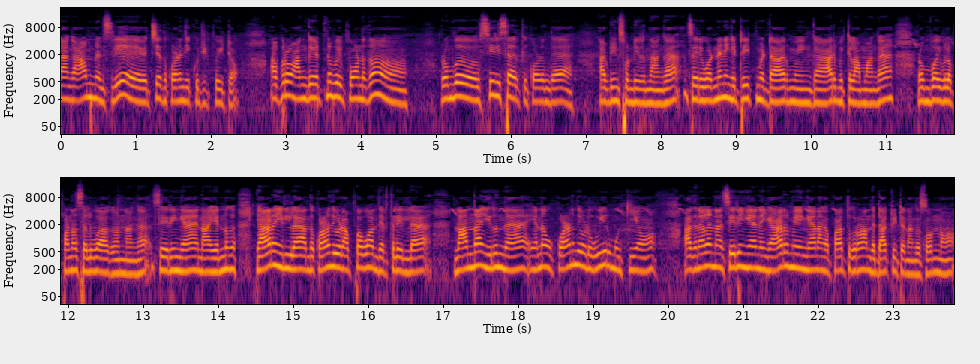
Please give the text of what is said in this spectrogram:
நாங்கள் ஆம்புலன்ஸ்லேயே வச்சு அந்த குழந்தைய கூட்டிகிட்டு போயிட்டோம். அப்புறம் அப்புறம் அங்கே எட்டுன்னு போய் போனதும் ரொம்ப சீரியஸாக இருக்குது குழந்த அப்படின்னு சொல்லியிருந்தாங்க. சரி உடனே நீங்கள் ட்ரீட்மெண்ட் ஆரம்பிங்க ஆரம்பிக்கலாமாங்க. ரொம்ப இவ்வளோ பணம் செலவாகும்னாங்க. சரிங்க நான் என்ன யாரும் இல்லை. அந்த குழந்தையோட அப்பாவும் அந்த இடத்துல இல்லை. நான் தான் இருந்தேன். ஏன்னா குழந்தையோட உயிர் முக்கியம். அதனால் நான் சரிங்க நீங்கள் ஆரம்பிங்க. நாங்கள் பார்த்துக்குறோம் அந்த டாக்டர்கிட்ட நாங்கள் சொன்னோம்.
